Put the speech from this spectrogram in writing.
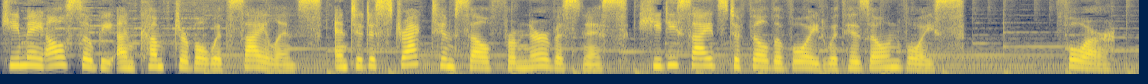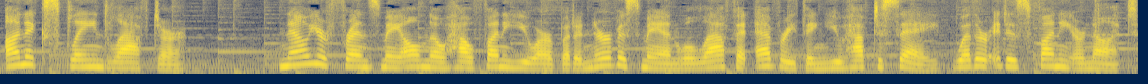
He may also be uncomfortable with silence, and to distract himself from nervousness, he decides to fill the void with his own voice. 4. Unexplained laughter. Now your friends may all know how funny you are but a nervous man will laugh at everything you have to say, whether it is funny or not.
